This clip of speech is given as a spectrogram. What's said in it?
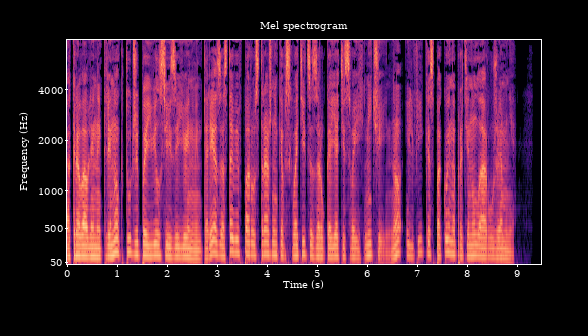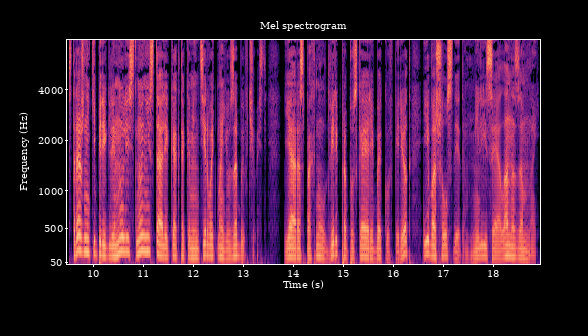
Окровавленный клинок тут же появился из ее инвентаря, заставив пару стражников схватиться за рукояти своих мечей, но эльфийка спокойно протянула оружие мне. Стражники переглянулись, но не стали как-то комментировать мою забывчивость. Я распахнул дверь, пропуская Ребекку вперед, и вошел следом, Мелисса и Алана за мной.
